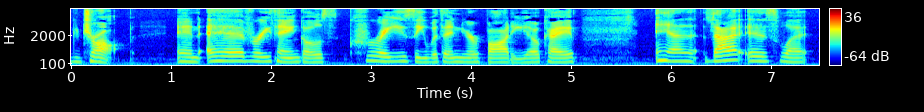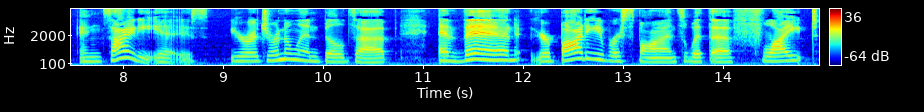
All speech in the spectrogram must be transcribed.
drop. And everything goes crazy within your body, okay? And that is what anxiety is your adrenaline builds up, and then your body responds with a flight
